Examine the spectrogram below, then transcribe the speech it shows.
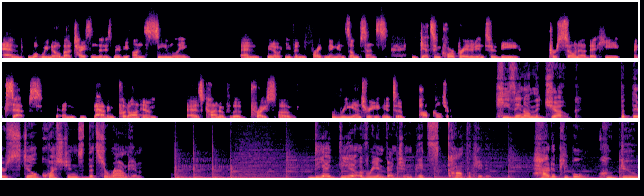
and what we know about Tyson that is maybe unseemly and you know even frightening in some sense gets incorporated into the persona that he accepts and having put on him as kind of the price of re-entry into pop culture. He's in on the joke, but there's still questions that surround him. The idea of reinvention, it's complicated. How do people who do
